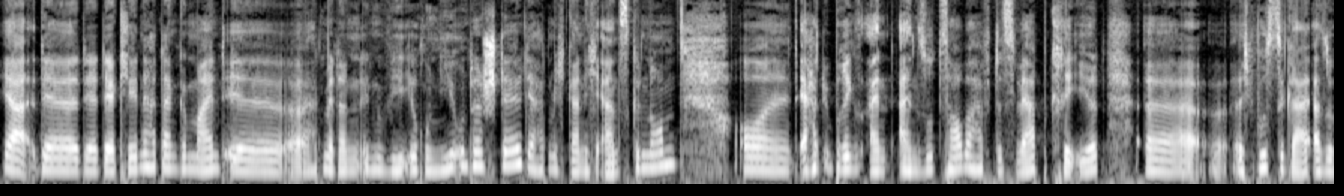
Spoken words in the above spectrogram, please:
ja, der, der, der Kleine hat dann gemeint, er hat mir dann irgendwie Ironie unterstellt, er hat mich gar nicht ernst genommen. Und er hat übrigens ein, ein so zauberhaftes Verb kreiert. Äh, ich wusste gar also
